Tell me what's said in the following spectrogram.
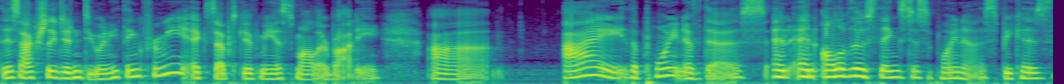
this actually didn't do anything for me except give me a smaller body. Uh, I the point of this and and all of those things disappoint us because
